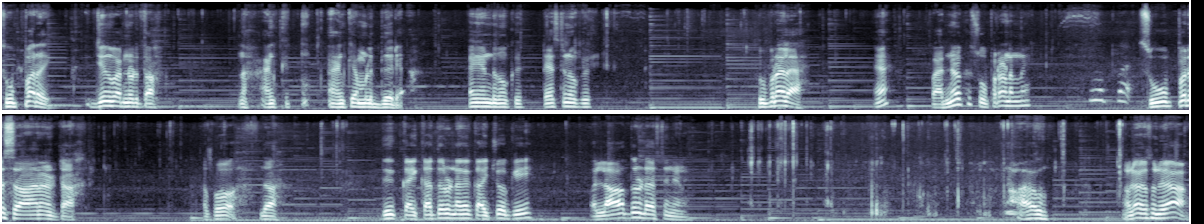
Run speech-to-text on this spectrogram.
സൂപ്പർ. ഇജ്ജ് പറഞ്ഞു കൊടുത്താ. എന്നാ എനിക്ക് എനിക്ക് നമ്മൾ ഇത് തരാം. എങ്ങനെയുണ്ട് നോക്ക് ടേസ്റ്റ് നോക്ക്. സൂപ്പർ അല്ലേ? ഏ? പറഞ്ഞു നോക്ക് സൂപ്പറാണെന്ന് സൂപ്പർ. സൂപ്പർ സാധനം കേട്ടാ അപ്പോൾ ഇതാ. ഇത് കഴിക്കാത്തവരുണ്ടെങ്കിൽ കഴിച്ചു നോക്കി. വല്ലാത്തൊരു ടേസ്റ്റ് തന്നെയാണ്. 안녕하세요, 손혜야.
